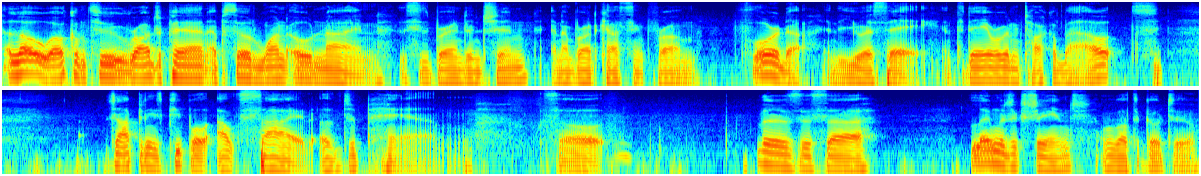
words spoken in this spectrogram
Hello, welcome to Raw Japan episode 109. This is Brandon Shin, and I'm broadcasting from Florida in the USA. And today we're going to talk about Japanese people outside of Japan. So, there's this uh, language exchange I'm about to go to,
